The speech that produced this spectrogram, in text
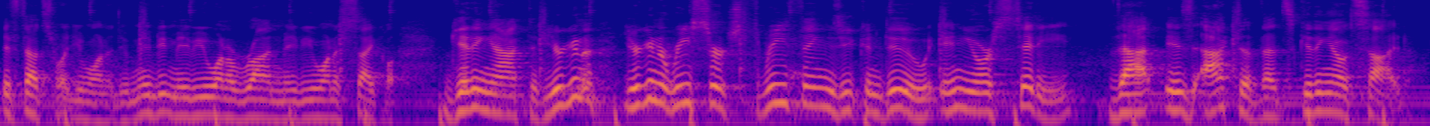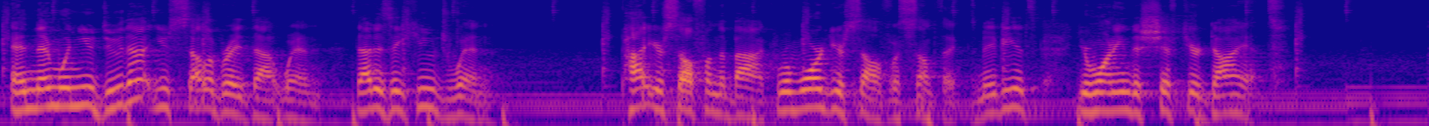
if that's what you want to do. Maybe maybe you want to run, maybe you want to cycle. Getting active. You're going to you're going to research three things you can do in your city that is active, that's getting outside. And then when you do that, you celebrate that win. That is a huge win. Pat yourself on the back. Reward yourself with something. Maybe it's you're wanting to shift your diet.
